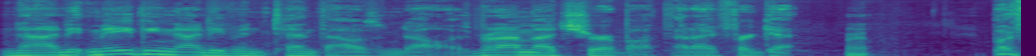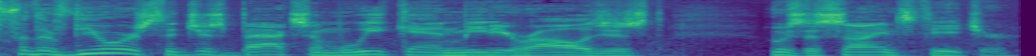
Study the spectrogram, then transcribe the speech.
not maybe not even ten thousand dollars, but I'm not sure about that. I forget. But for the viewers that just back some weekend meteorologist who's a science teacher,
